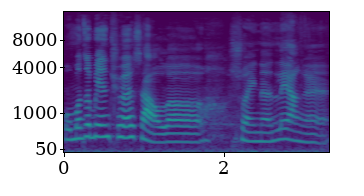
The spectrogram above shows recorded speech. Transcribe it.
我们这边缺少了水能量，诶。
